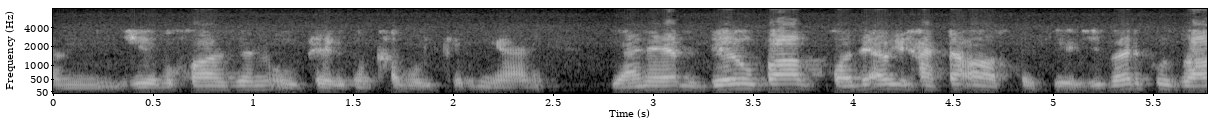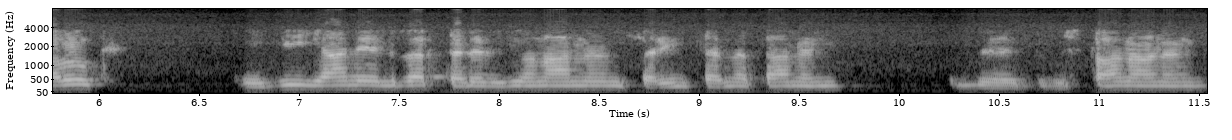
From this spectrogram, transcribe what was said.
ام جي بخازن وبيردن قبول كرن يعني يعني ديو باب خودي اوي حتى آستك يجي بركو زاروك يجي يعني البر تلفزيونانن سر انترنتانن دبستانانن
